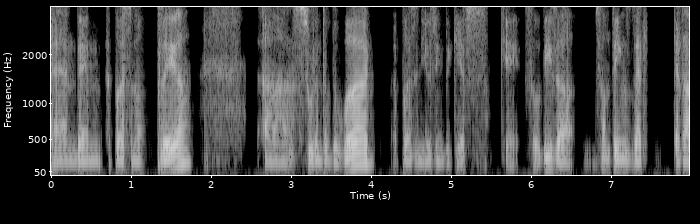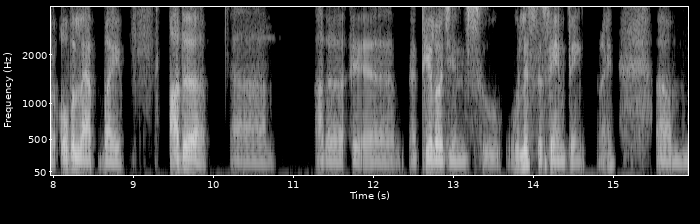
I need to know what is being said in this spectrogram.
and then a person of prayer uh, student of the word a person using the gifts. Okay so these are some things that that are overlapped by other um, other uh, theologians who, who list the same thing right? Um,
